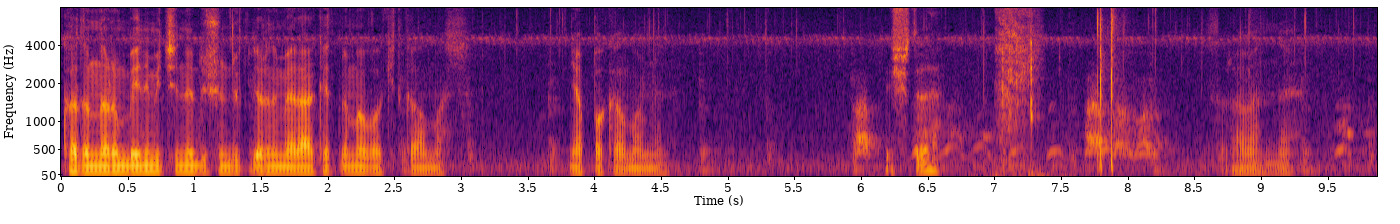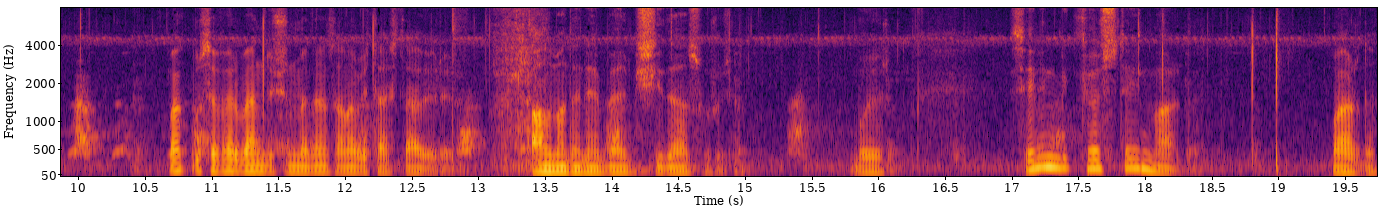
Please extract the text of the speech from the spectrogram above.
Kadınların benim için ne düşündüklerini merak etmeme vakit kalmaz. Yap bakalım hamleni. İşte Sıra bende. Bak bu sefer ben düşünmeden sana bir taş daha veriyorum. Almadan evvel bir şey daha soracağım. Buyur. Senin bir kösteğin vardı. Vardı.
